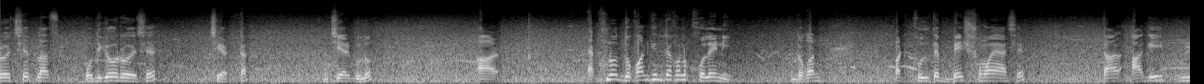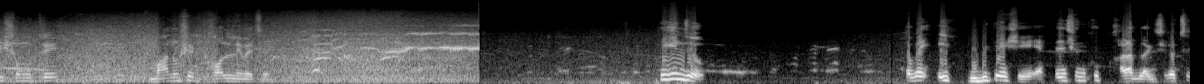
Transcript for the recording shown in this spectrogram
রয়েছে প্লাস ওদিকেও রয়েছে চেয়ারটা, চেয়ারগুলো। আর এখনও দোকান কিন্তু এখনও খোলেনি। দোকান পাট খুলতে বেশ সময় আছে। তার আগেই পুরী সমুদ্রে মানুষের ঢল নেমেছে। তবে এই পুরীতে এসে একটা জিনিস খুব খারাপ লাগছে, সেটা হচ্ছে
